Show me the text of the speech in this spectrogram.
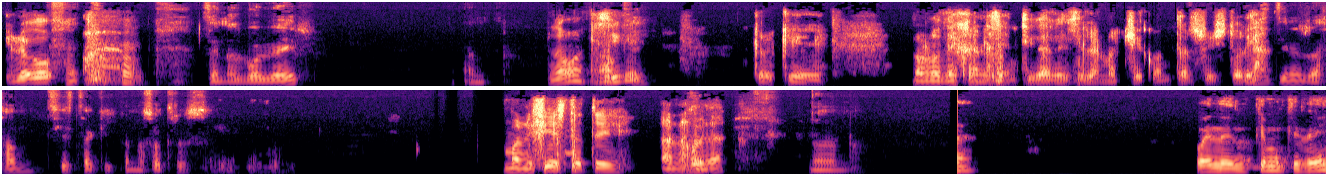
Y luego... ¿Se nos volvió a ir? No, que ah, sigue creo que no lo dejan las entidades de la noche contar su historia. tienes razón, sí está aquí con nosotros. Manifiéstate. Ah, no, ¿verdad? No, no, no. Bueno, ¿en qué me quedé?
